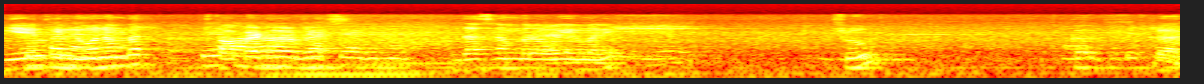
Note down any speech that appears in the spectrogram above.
ये थी नौ नंबर। स्टॉप एट दस नंबर हो गई हमारी। थ्रू कर।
